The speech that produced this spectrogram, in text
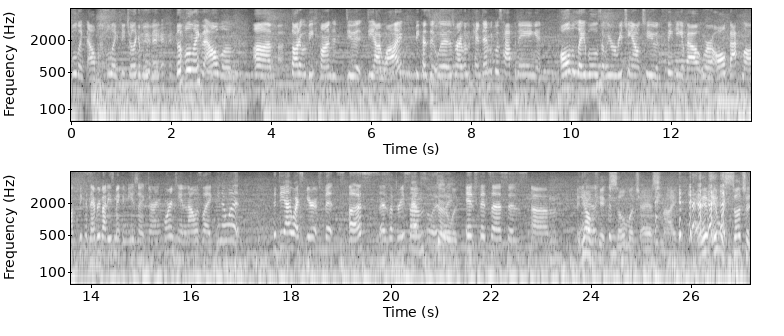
full-length album, full-length feature like a movie, the full-length album. Um, I thought it would be fun to do it DIY because it was right when the pandemic was happening and all the labels that we were reaching out to and thinking about were all backlogged because everybody's making music during quarantine. And I was like, you know what? The DIY spirit fits us as a threesome. Absolutely. Totally. It fits us as. Um, And you y'all know, kicked the- so much ass tonight. and it, it was such a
